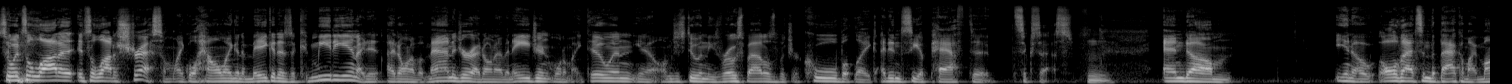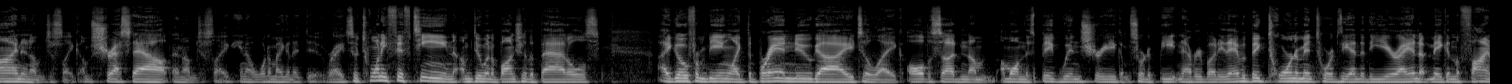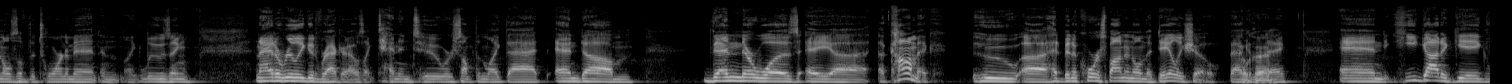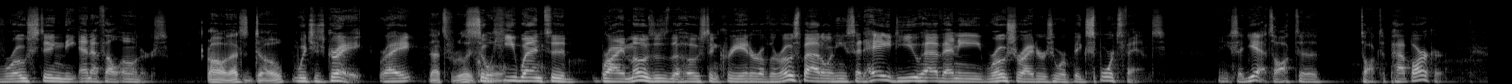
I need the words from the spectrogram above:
So it's a lot of it's a lot of stress. I'm like, well, how am I going to make it as a comedian? I didn't. I don't have a manager. I don't have an agent. What am I doing? You know, I'm just doing these roast battles, which are cool, but like, I didn't see a path to success. And um, you know, all that's in the back of my mind, and I'm just like, I'm stressed out, and I'm just like, you know, what am I going to do? Right. So 2015, I'm doing a bunch of the battles. I go from being like the brand new guy to like all of a sudden I'm I'm on this big win streak. I'm sort of beating everybody. They have a big tournament towards the end of the year. I end up making the finals of the tournament and like losing. And I had a really good record. I was like 10 and 2 or something like that. And um, then there was a uh, a comic who uh, had been a correspondent on the Daily Show back in the day. And he got a gig roasting the NFL owners, Oh, that's dope. which is great, right? That's really so cool. he went to Brian Moses, the host and creator of the roast battle, and he said, "Hey, do you have any roast writers who are big sports fans?" And he said, "Yeah, talk to talk to Pat Barker."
